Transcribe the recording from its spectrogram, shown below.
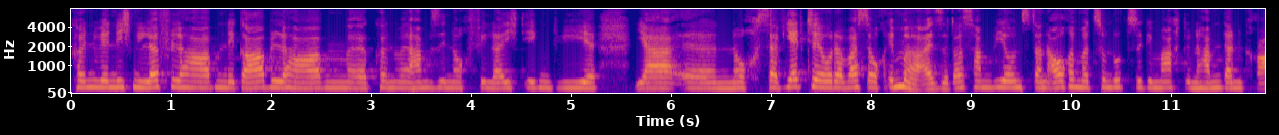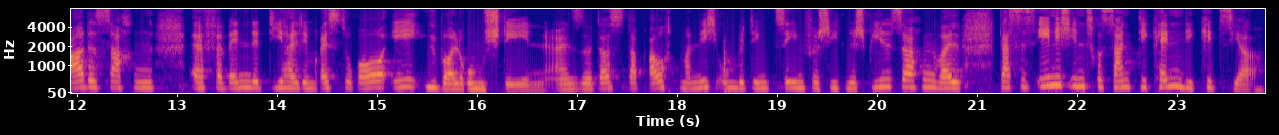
können wir nicht einen Löffel haben, eine Gabel haben, äh, können wir, haben Sie noch vielleicht irgendwie ja äh, noch Serviette oder was auch immer. Also das haben wir uns dann auch immer zunutze gemacht und haben dann gerade Sachen äh, verwendet, die halt im Restaurant eh überall rumstehen. Also das, da braucht man nicht unbedingt zehn verschiedene Spielsachen, weil das ist eh nicht interessant. Die kennen die Kids ja.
